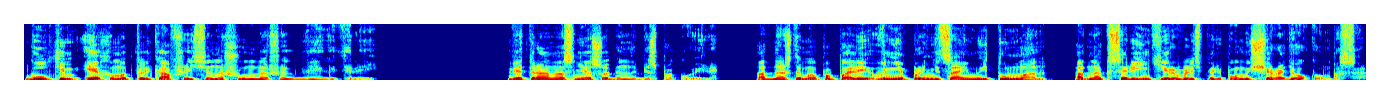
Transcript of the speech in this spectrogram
гулким эхом откликавшейся на шум наших двигателей. Ветра нас не особенно беспокоили. Однажды мы попали в непроницаемый туман, однако сориентировались при помощи радиокомпаса.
